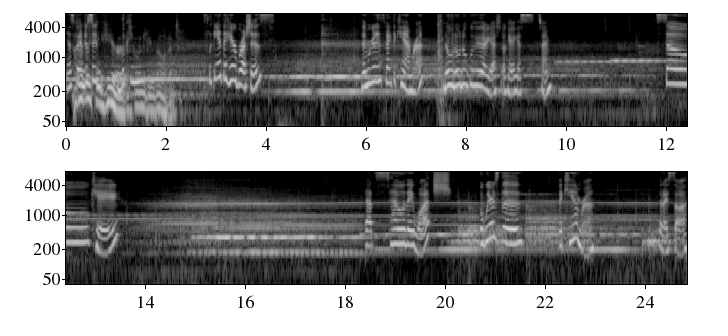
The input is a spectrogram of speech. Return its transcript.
Yes, Not but I'm just everything here is looking, going to be relevant. just looking at the hairbrushes. Then we're gonna inspect the camera. No, no, don't go through there yet. Okay, I guess it's time. So, okay. That's how they watch. But where's the the camera that I saw?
